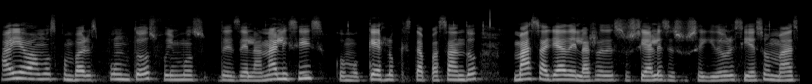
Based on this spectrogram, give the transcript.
Ahí ya vamos con varios puntos. Fuimos desde el análisis, como qué es lo que está pasando, más allá de las redes sociales, de sus seguidores y eso, más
